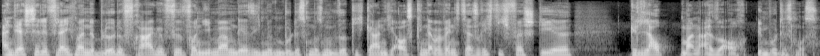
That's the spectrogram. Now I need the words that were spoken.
An der Stelle vielleicht mal eine blöde Frage für von jemandem, der sich mit dem Buddhismus nun wirklich gar nicht auskennt. Aber wenn ich das richtig verstehe, glaubt man also auch im Buddhismus?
